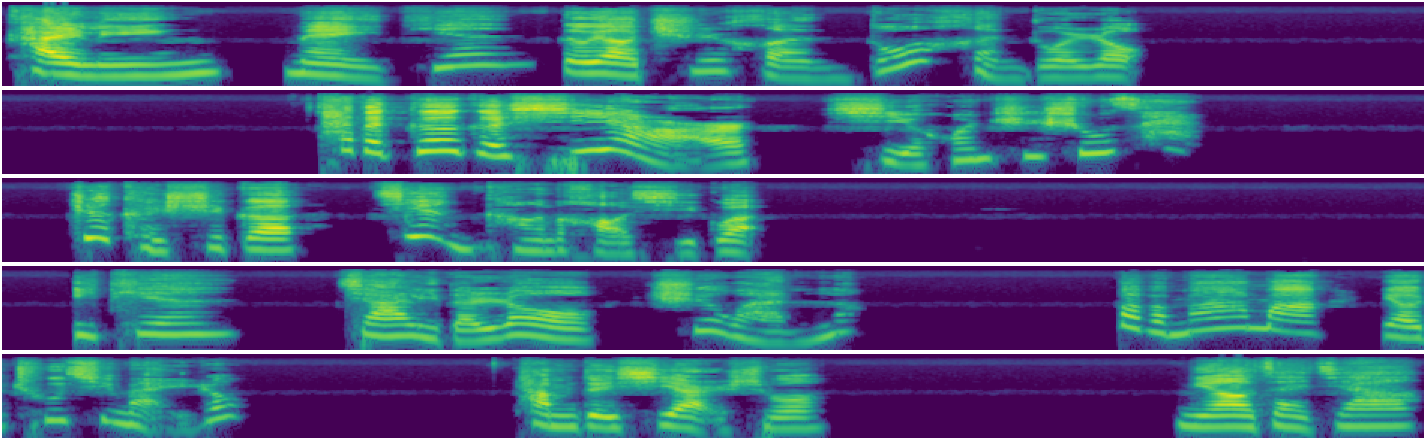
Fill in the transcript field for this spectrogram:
凯琳每天都要吃很多很多肉。他的哥哥希尔喜欢吃蔬菜。这可是个健康的好习惯。一天，家里的肉吃完了，爸爸妈妈要出去买肉。他们对希尔说：“你要在家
